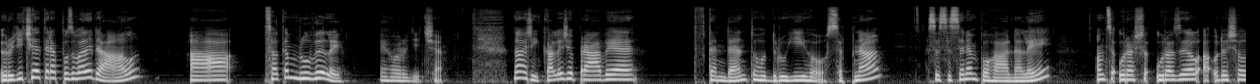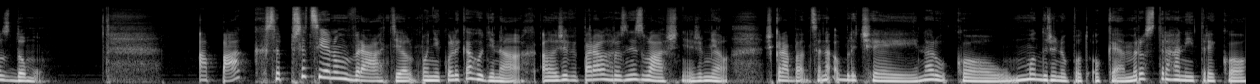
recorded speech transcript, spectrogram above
rodiče je teda pozvali dál a celkem mluvili jeho rodiče. No a říkali, že právě v ten den toho 2. srpna se se synem pohádali, on se urazil a odešel z domu. A pak se přeci jenom vrátil po několika hodinách, ale že vypadal hrozně zvláštně, že měl škrabance na obličeji, na rukou, modřinu pod okem, roztrhaný triko.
